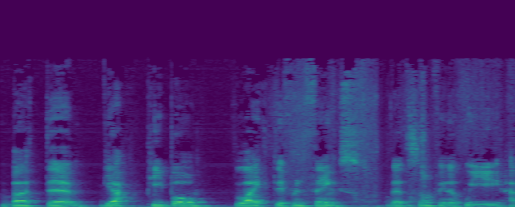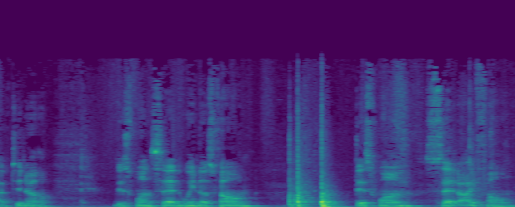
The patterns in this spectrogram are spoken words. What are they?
but uh, yeah, people like different things. That's something that we have to know. This one said Windows Phone. This one said iPhone.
